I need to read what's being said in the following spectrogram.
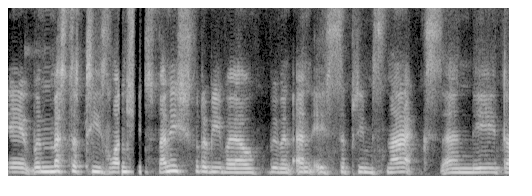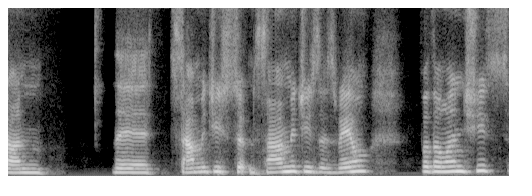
uh, when Mr. T's lunches finished for a wee while, we went into Supreme Snacks and they done the sandwiches, soup and sandwiches as well for the lunches.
